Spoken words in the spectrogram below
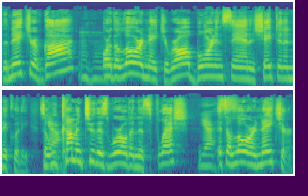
the nature of God, mm-hmm. or the lower nature? We're all born in sin and shaped in iniquity. So Yeah. we come into this world in this flesh. Yes. It's a lower nature.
